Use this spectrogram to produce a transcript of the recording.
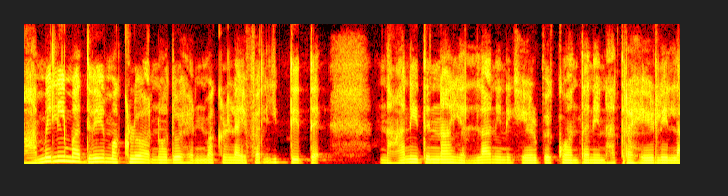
ಆಮೇಲೆ ಮದುವೆ ಮಕ್ಕಳು ಅನ್ನೋದು ಹೆಣ್ಮಕ್ಳ ಲೈಫಲ್ಲಿ ಇದ್ದಿದ್ದೆ. ನಾನು ಇದನ್ನು ಎಲ್ಲ ನಿನಗೆ ಹೇಳಬೇಕು ಅಂತ ನಿನ್ನ ಹತ್ರ ಹೇಳಿಲ್ಲ.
